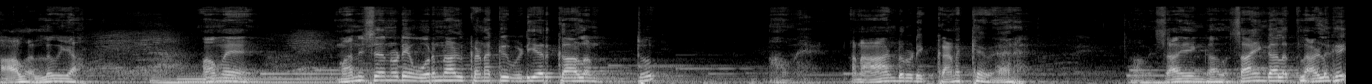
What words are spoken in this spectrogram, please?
ஹalleluya ஆமே மனுஷனுடைய ஒரு நாள் கணக்கு விடியற்காலம் டு ஆமே ஆனால் ஆண்டருடைய கணக்கே வேற. ஆமே சாயங்காலம் சாயங்காலத்தில் அழுகை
